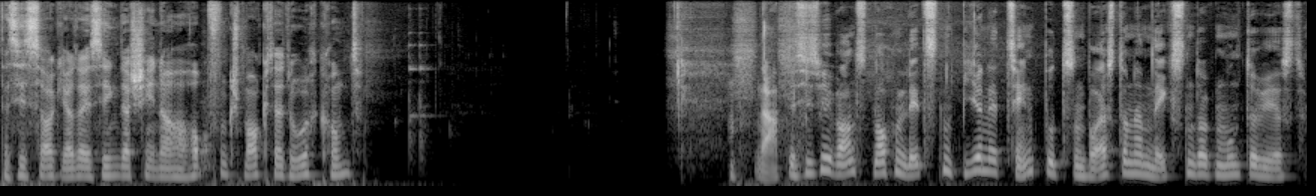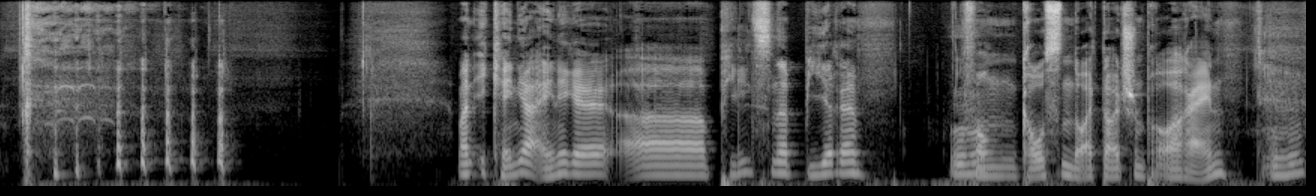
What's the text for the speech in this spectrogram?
dass ich sage, ja, da ist irgendein schöner Hopfengeschmack, der durchkommt. Na, Das ist wie wenn du nach dem letzten Bier nicht Zähne putzen warst und am nächsten Tag munter wirst. man, ich kenne ja einige äh, Pilsner Biere von großen norddeutschen Brauereien, Mhm.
